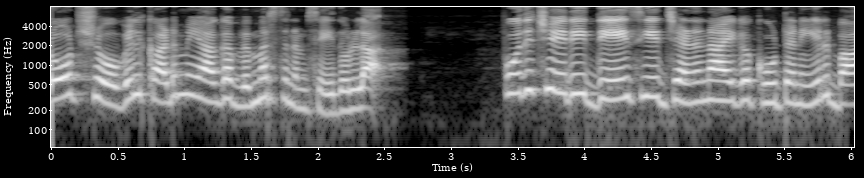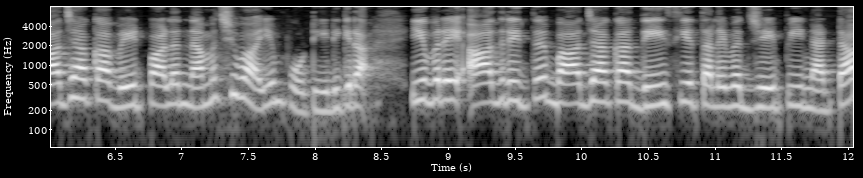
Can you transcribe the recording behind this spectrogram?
ரோட் ஷோவில் கடுமையாக விமர்சனம் செய்துள்ளார். புதுச்சேரி தேசிய ஜனநாயக கூட்டணியில் பாஜக வேட்பாளர் நமச்சிவாயம் போட்டியிடுகிறார். இவரை ஆதரித்து பாஜக தேசிய தலைவர் J P Nadda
